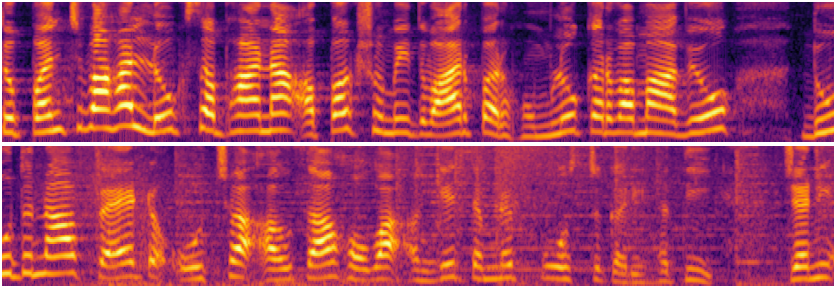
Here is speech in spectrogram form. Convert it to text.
તો પંચમહાલ લોકસભાના અપક્ષ ઉમેદવાર પર હુમલો કરવામાં આવ્યો. દૂધના ફેટ ઓછા આવતા હોવા અંગે તેમણે પોસ્ટ કરી હતી. જેની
